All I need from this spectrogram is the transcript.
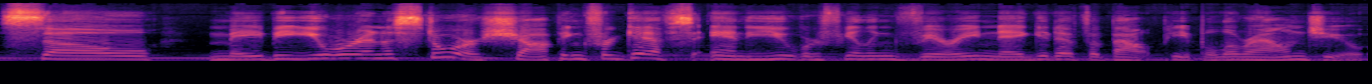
So maybe you were in a store shopping for gifts and you were feeling very negative about people around you.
